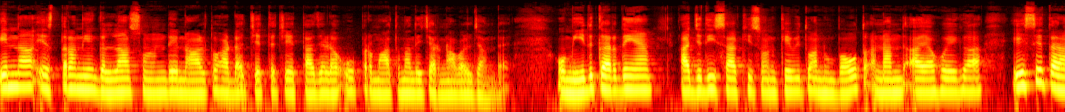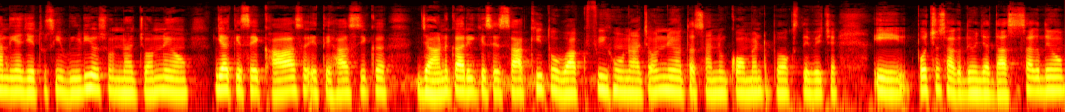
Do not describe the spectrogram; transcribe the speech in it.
ਇਹਨਾਂ ਇਸ ਤਰ੍ਹਾਂ ਦੀਆਂ ਗੱਲਾਂ ਸੁਣਨ ਦੇ ਨਾਲ ਤੁਹਾਡਾ ਚਿੱਤ ਚੇਤਾ ਜਿਹੜਾ ਉਹ ਪ੍ਰਮਾਤਮਾ ਦੇ ਚਰਨਾਂ ਵੱਲ ਜਾਂਦਾ ਹੈ। ਉਮੀਦ ਕਰਦੇ ਹਾਂ। ਅੱਜ ਦੀ ਸਾਖੀ ਸੁਣ ਕੇ ਵੀ ਤੁਹਾਨੂੰ ਬਹੁਤ ਆਨੰਦ ਆਇਆ ਹੋਵੇਗਾ। ਇਸੇ ਤਰ੍ਹਾਂ ਦੀਆਂ ਜੇ ਤੁਸੀਂ ਵੀਡੀਓ ਸੁਣਨਾ ਚਾਹੁੰਦੇ ਹੋ ਜਾਂ ਕਿਸੇ ਖਾਸ ਇਤਿਹਾਸਿਕ ਜਾਣਕਾਰੀ ਕਿਸੇ ਸਾਖੀ ਤੋਂ ਵਾਕਫੀ ਹੋਣਾ ਚਾਹੁੰਦੇ ਹੋ ਤਾਂ ਸਾਨੂੰ ਕਮੈਂਟ ਬਾਕਸ ਦੇ ਵਿੱਚ ਇਹ ਪੁੱਛ ਸਕਦੇ ਹੋ ਜਾਂ ਦੱਸ ਸਕਦੇ ਹੋ।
